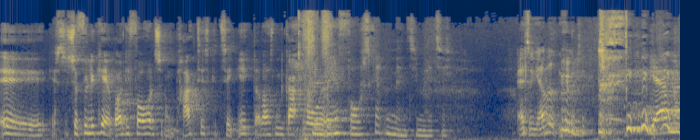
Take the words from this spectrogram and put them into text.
Øh, selvfølgelig kan jeg godt i forhold til nogle praktiske ting. Ikke? Der var sådan en gang, hvor... Men hvad er forskellen, Nancy Matti? Altså, jeg ved det ja, men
